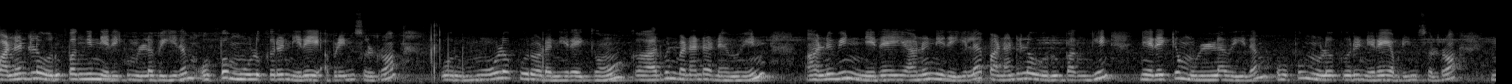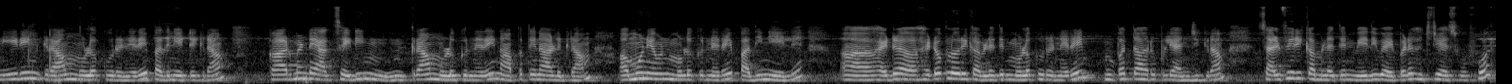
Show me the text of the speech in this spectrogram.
பன்னெண்டில் ஒரு பங்கின் நிறைக்கும் உள்ள விகிதம் ஒப்ப மூலக்கூறு நிறை அப்படின்னு சொல்கிறோம் ஒரு மூலக்கூறோட நிறைக்கும் கார்பன் பன்னெண்டு அணுவின் அணுவின் நிறை அணு நிறையில் பன்னெண்டில் ஒரு பங்கின் நிறைக்கும் உள்ள விகிதம் ஒப்பு மூலக்கூறு நிறை அப்படின்னு சொல்கிறோம் நீரின் கிராம் மூலக்கூறு நிறை பதினெட்டு கிராம். கார்பன் டை ஆக்சைடின் கிராம் முழுக்கு நிறை நாற்பத்தி நாலு கிராம் அம்மோனியாவின் முழுக்கு நிறை பதினேழு ஹைட்ரோ ஹைட்ரோக்ளோரிக் அமிலத்தின் மூலக்கூறு நிறை முப்பத்தாறு புள்ளி அஞ்சு கிராம் சல்ஃபியூரிக் அமிலத்தின் வேதி வாய்ப்பாடு ஹெச்டிஎஸ்ஓ ஃபோர்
